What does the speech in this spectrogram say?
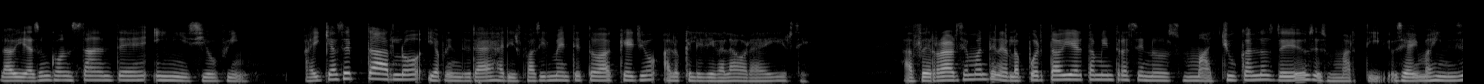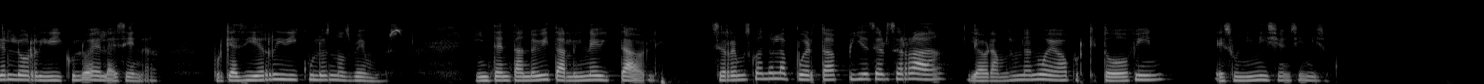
La vida es un constante inicio-fin. Hay que aceptarlo y aprender a dejar ir fácilmente todo aquello a lo que le llega la hora de irse. Aferrarse a mantener la puerta abierta mientras se nos machucan los dedos es un martirio. O sea, imagínense lo ridículo de la escena, porque así de ridículos nos vemos, intentando evitar lo inevitable. Cerremos cuando la puerta pide ser cerrada y abramos una nueva porque todo fin es un inicio en sí mismo.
